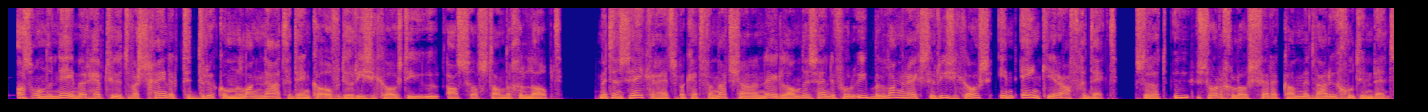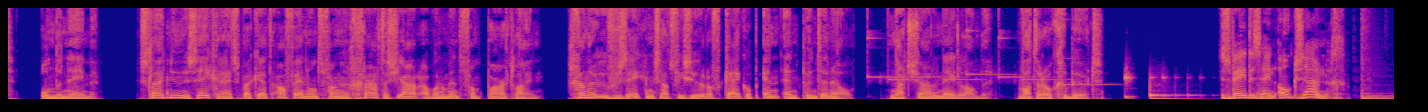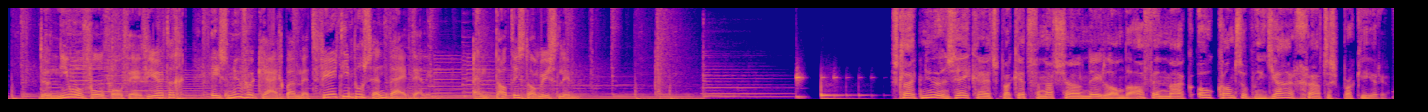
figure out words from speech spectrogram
Als ondernemer hebt u het waarschijnlijk te druk om lang na te denken over de risico's die u als zelfstandige loopt. Met een zekerheidspakket van Nationale Nederlanden zijn de voor u belangrijkste risico's in één keer afgedekt. Zodat u zorgeloos verder kan met waar u goed in bent. Ondernemen. Sluit nu een zekerheidspakket af en ontvang een gratis jaarabonnement van Parkline. Ga naar uw verzekeringsadviseur of kijk op nn.nl. Nationale Nederlanden. Wat er ook gebeurt. Zweden zijn ook zuinig. De nieuwe Volvo V40 is nu verkrijgbaar met 14% bijtelling. En dat is dan weer slim. Sluit nu een zekerheidspakket van Nationale Nederlanden af... en maak ook kans op een jaar gratis parkeren.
